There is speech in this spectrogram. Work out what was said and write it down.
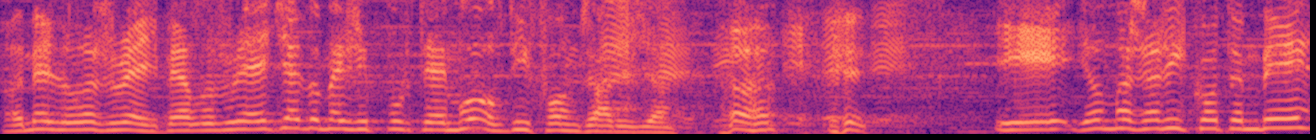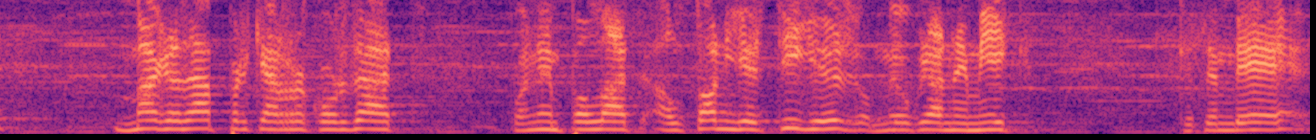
a més de les orelles. Bé, les orelles ja només hi portem audífons ara ja. I, I el Masarico també m'ha agradat perquè ha recordat, quan hem parlat, el Toni Artigues, el meu gran amic, que també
